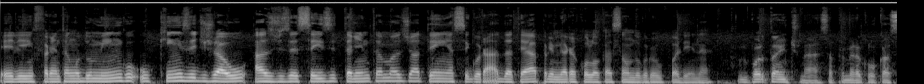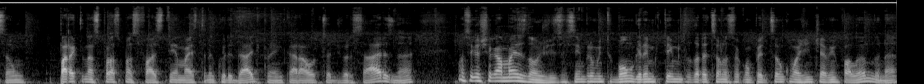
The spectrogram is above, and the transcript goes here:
Ele enfrenta no domingo o 15 de Jaú às 16h30, mas já tem assegurado até a primeira colocação do grupo ali, né? Importante, né? Essa primeira colocação para que nas próximas fases tenha mais tranquilidade para encarar outros adversários, né? Consiga chegar mais longe. Isso é sempre muito bom. O Grêmio que tem muita tradição nessa competição, como a gente já vem falando, né?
